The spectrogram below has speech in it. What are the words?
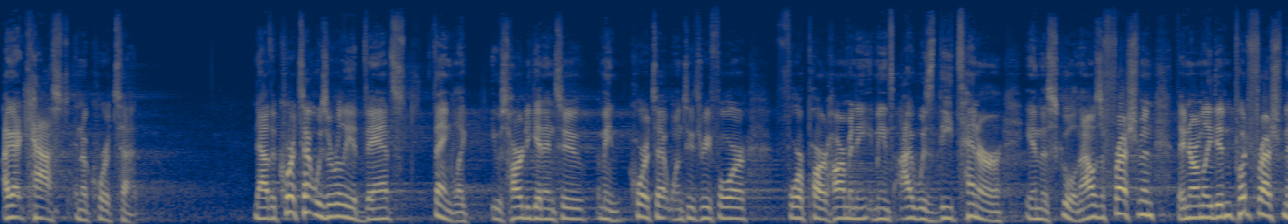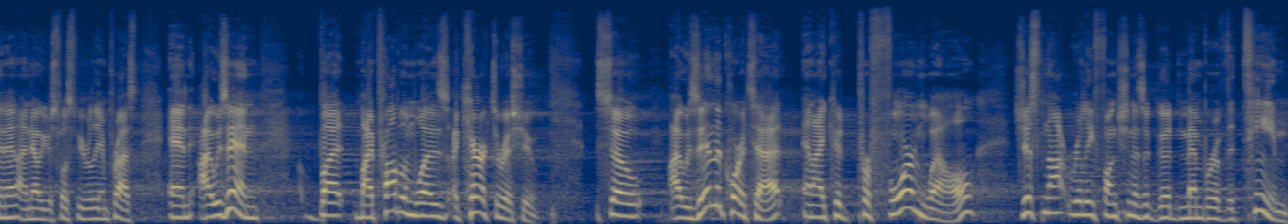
I got cast in a quartet. Now, the quartet was a really advanced thing. Like, it was hard to get into. I mean, quartet, one, two, three, four, four part harmony. It means I was the tenor in the school. Now, I was a freshman. They normally didn't put freshmen in. I know you're supposed to be really impressed. And I was in, but my problem was a character issue. So I was in the quartet and I could perform well, just not really function as a good member of the team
